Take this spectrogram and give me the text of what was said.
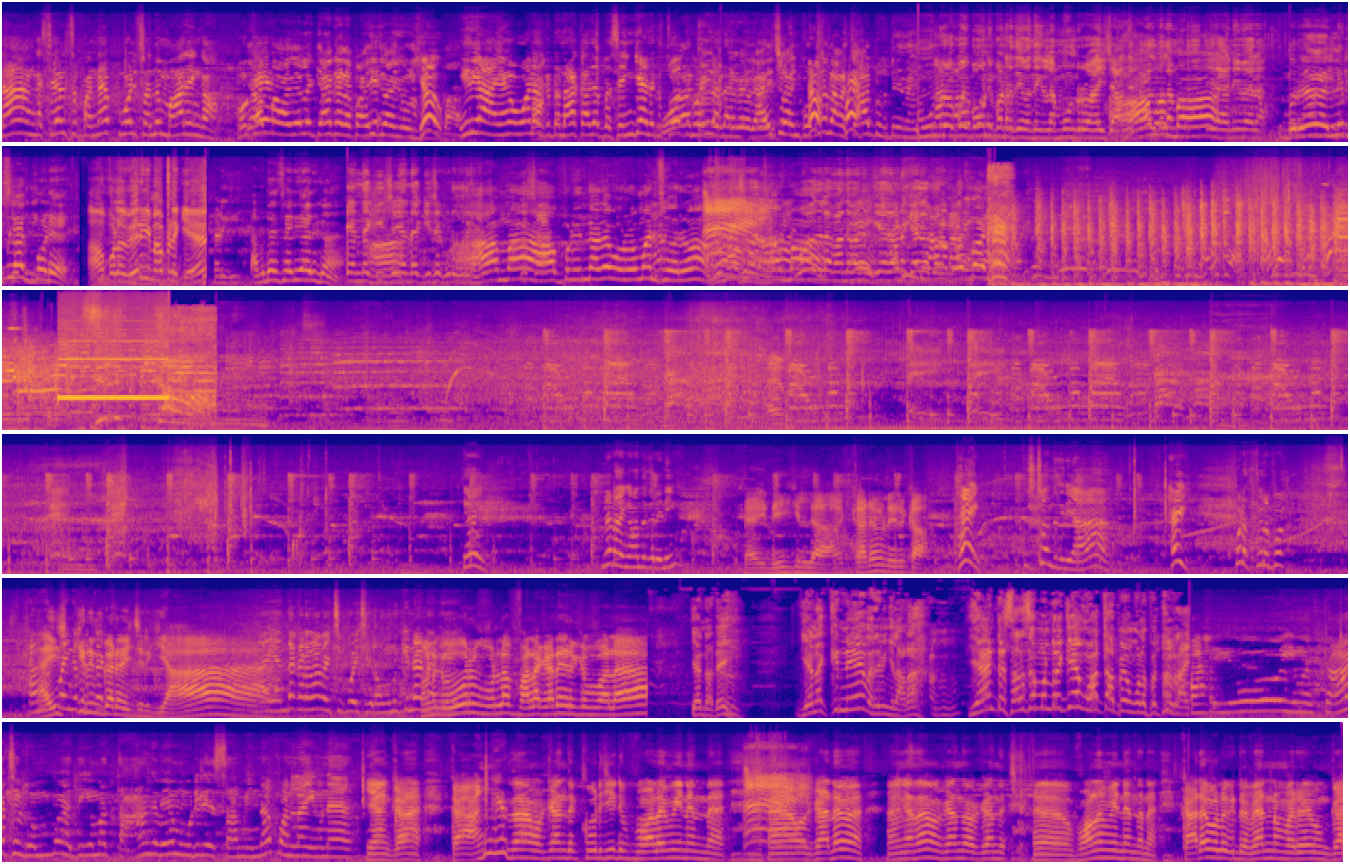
நான் அங்க சேல்ஸ் பண்ணேன் போலீஸ் வந்து மாறேங்க ஓகே அதெல்லாம் கேட்காதப்பா ஐஸ் வாங்கி யோ இரியா எங்க ஓனர் கிட்ட நான் கதை இப்ப செஞ்சு எனக்கு தோத்து வழி ஐஸ் வாங்கி கொடுத்து நாங்கள் சாப்பிட்டுக்கிட்டு மூணு ரூபா போய் பவுனி பண்றதே வந்தீங்களா? மூணு ரூபா ஆயிடுச்சு அந்த காலத்துல ஆமாம்பா. நீ வேற. ஒரு லிப் லாக் போடு. அவ்வளவு வெறி மாப்பிளைக்கு. அப்படிதான் சரியா இருக்கும் எந்த கீசை எந்த கீசை கொடுக்குறீங்க? ஆமா அப்படி இருந்தா தான் ஒரு ரொமான்ஸ் வரும். ஆமா. அதுல வந்து வந்து கேட்க கேட்க போறோம் இங்க வந்துக்கிற நீ ஏய் நீங்களா கடவுள் இருக்கா? ஹேய் குஷ்டு வந்துக்கிறியா? ஹேய் போட தூர போ. அங்க போய் இங்க ஐஸ்கிரீம் கடை வச்சிருக்கியா? நான் எந்த கடை தான் வச்சு போயிச்சுக்கிறேன் உனக்கு என்ன உனக்கு ஊரு ஃபுல்லாக பல கடை இருக்கு போல. ஏண்டா டேய் எனக்குன்னே வருவீங்களாடா? ஏன்ட்ட சரசம் பண்றக்கே ஓட்டாப்பே உங்களை பெற்றுறாங்க ஐயோ இவன் டார்ச்சல் ரொம்ப அதிகமா தாங்கவே முடியல சாமி. என்ன பண்ணலாம் இவனை? என் க க அங்கே தான் உட்காந்து குடிச்சிட்டு புலம்பின்னு இருந்தேன். அஹ் கடை அங்கே தான் உட்காந்து உட்காந்து புலம்பின்னு இருந்தேன். கடவுள்கிட்ட வேணும் பாரு உன் க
